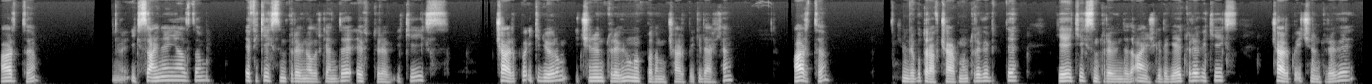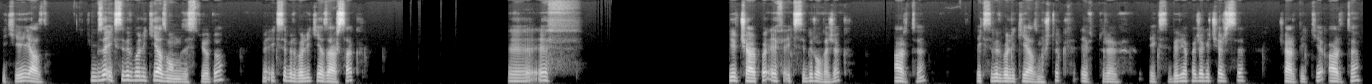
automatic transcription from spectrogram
Artı x'i aynen yazdım. f2x'in türevini alırken de f türev 2x çarpı 2 diyorum. İçinin türevini unutmadım çarpı 2 derken. Artı şimdi bu taraf çarpımın türevi bitti. g2x'in türevinde de aynı şekilde g türev 2x çarpı içinin türevi 2'yi yazdım. Şimdi bize eksi 1 bölü 2 yazmamızı istiyordu. Ve eksi 1 bölü 2 yazarsak e, f 1 çarpı f eksi 1 olacak. Artı eksi 1 bölü 2 yazmıştık. f türev eksi 1 yapacak içerisi. Çarpı 2 artı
